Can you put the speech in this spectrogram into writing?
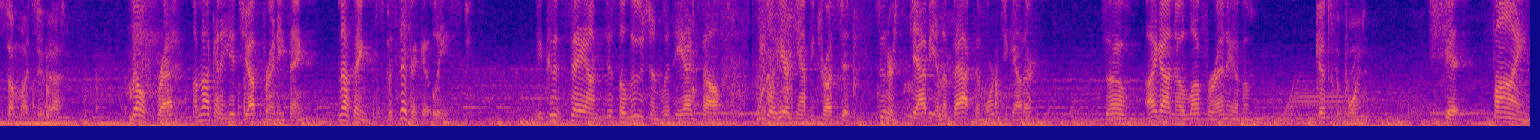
Some might say that. Don't fret. I'm not gonna hit you up for anything. Nothing specific, at least. You could say I'm disillusioned with the exiles. People here can't be trusted. Sooner stab you in the back than work together. So, I got no love for any of them. Get to the point. Shit, fine.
